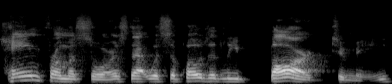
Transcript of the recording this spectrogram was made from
came from a source that was supposedly barred to me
